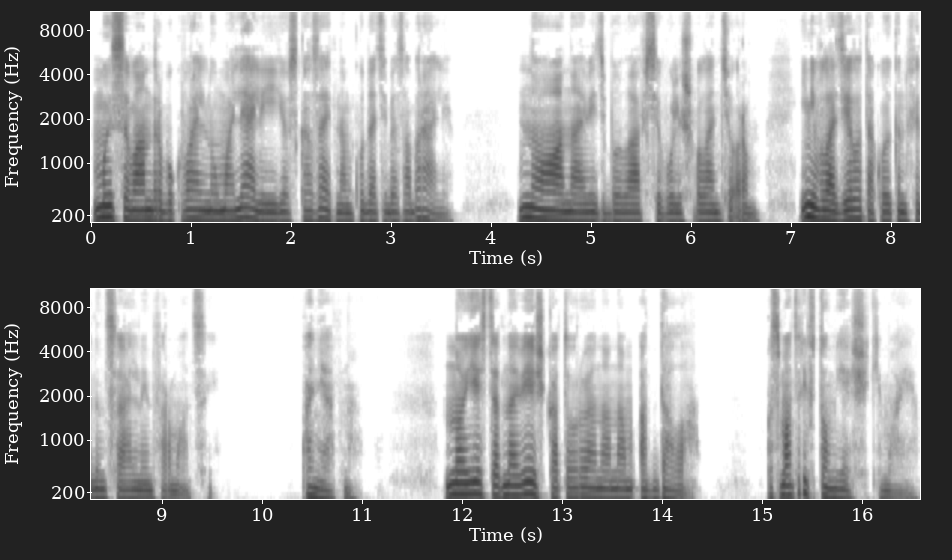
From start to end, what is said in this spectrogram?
Мы с Ивандро буквально умоляли ее сказать нам, куда тебя забрали. Но она ведь была всего лишь волонтером и не владела такой конфиденциальной информацией. Понятно. Но есть одна вещь, которую она нам отдала. Посмотри в том ящике, Майя.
